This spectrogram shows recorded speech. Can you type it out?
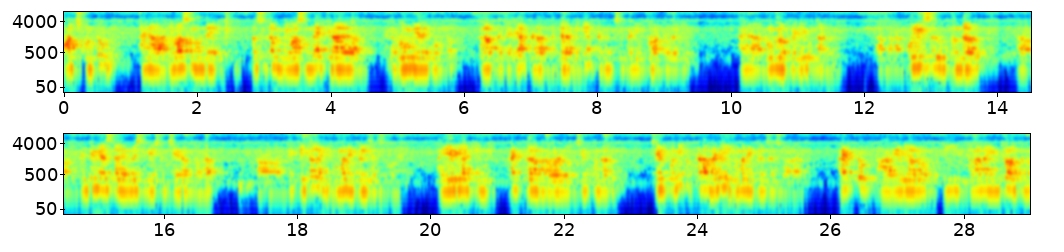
మార్చుకుంటూ ఆయన నివాసం ఉండే ప్రస్తుతం నివాసం ఉండే కిరాయ రూమ్ ఏదైతే ఉందో అలా అక్కడ దగ్గర దిగి అక్కడి నుంచి మళ్ళీ ఇంకో ఆటో వెళ్ళి ఆయన రూమ్లోకి వెళ్ళి ఉన్నాడు. మన పోలీసు బృందాలు కంటిన్యూస్గా ఇన్వెస్టిగేషన్ చేయడం ద్వారా టెక్నికల్ అండ్ హ్యూమన్ ఇంటెలిజెన్స్ ఆ ఏరియాకి కరెక్ట్గా మన వాళ్ళు చేరుకున్నారు. చేరుకొని అక్కడ మళ్ళీ హ్యూమన్ ఇంటెలిజెన్స్ ద్వారా కరెక్ట్ ఆ ఏరియాలో ఈ ఫలానా ఇంట్లో అతను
